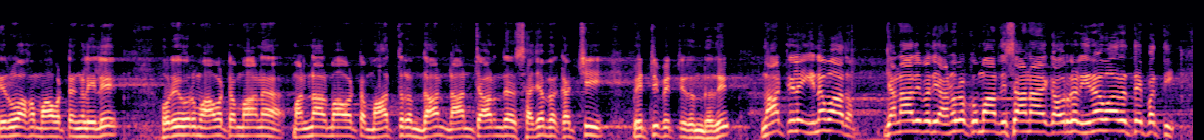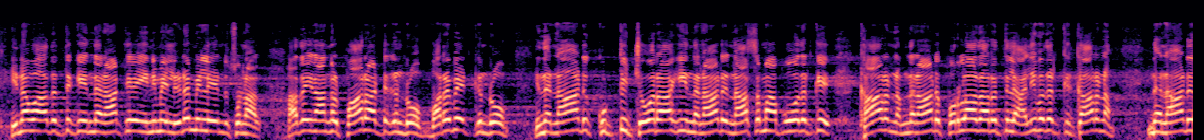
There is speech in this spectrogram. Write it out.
நிர்வாக மாவட்டங்களிலே ஒரே ஒரு மாவட்டமான மன்னார் மாவட்டம் மாத்திரம்தான் நான் சார்ந்த சஜப கட்சி வெற்றி பெற்றிருந்தது. நாட்டிலே இனவாதம். ஜனாதிபதி அனுரகுமார் திசாநாயக் அவர்கள் இனவாதத்தை பற்றி இனவாதத்துக்கு இந்த நாட்டிலே இனிமேல் இடமில்லை என்று சொன்னால் அதை நாங்கள் பாராட்டுகின்றோம் வரவேற்கின்றோம். இந்த நாடு குட்டி சுவராகி இந்த நாடு நாசமாக போவதற்கு காரணம் இந்த நாடு பொருளாதாரத்தில் அழிவதற்கு காரணம் இந்த நாடு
